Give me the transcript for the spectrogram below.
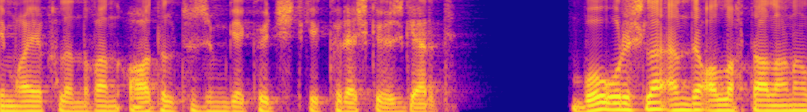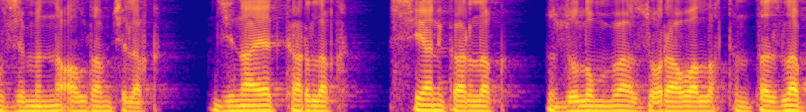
himoya qilinadigan odil tuzumga ko'chishga kurashga o'zgardi. Bu urushlar endi alloh taolaning ziminni aldamchilik jinoyatkorlik isyonkorlik zulm va zo'ravonlikdan tozalab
